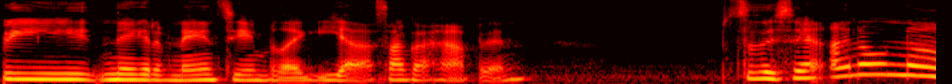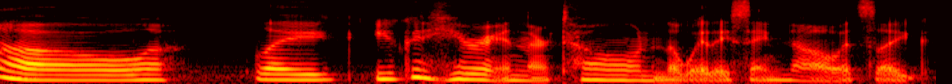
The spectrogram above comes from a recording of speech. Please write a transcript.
be negative Nancy and be like, yeah, that's not gonna happen. So they say, I don't know. Like you can hear it in their tone and the way they say no. It's like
